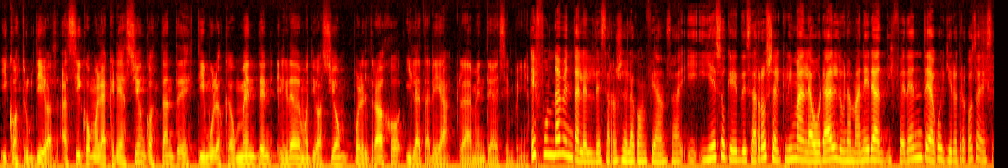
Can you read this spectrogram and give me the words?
y constructivas, así como la creación constante de estímulos que aumenten el grado de motivación por el trabajo y la tarea claramente a desempeñar. Es fundamental el desarrollo de la confianza y, eso que desarrolla el clima laboral de una manera diferente a cualquier otra cosa es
